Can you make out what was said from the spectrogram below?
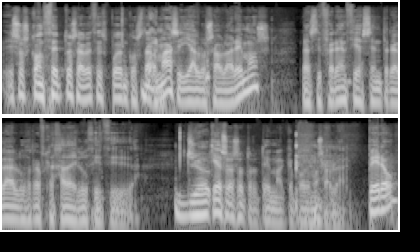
esos conceptos a veces pueden costar más y ya los hablaremos, las diferencias entre la luz reflejada y luz incidida. Que eso es otro tema que podemos hablar. Pero,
